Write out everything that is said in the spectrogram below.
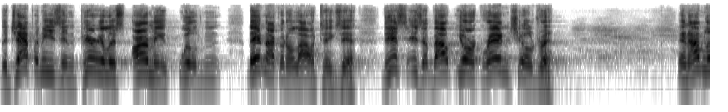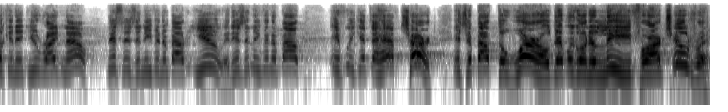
The Japanese imperialist army will, they're not going to allow it to exist. This is about your grandchildren. And I'm looking at you right now. This isn't even about you. It isn't even about if we get to have church. It's about the world that we're going to leave for our children.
